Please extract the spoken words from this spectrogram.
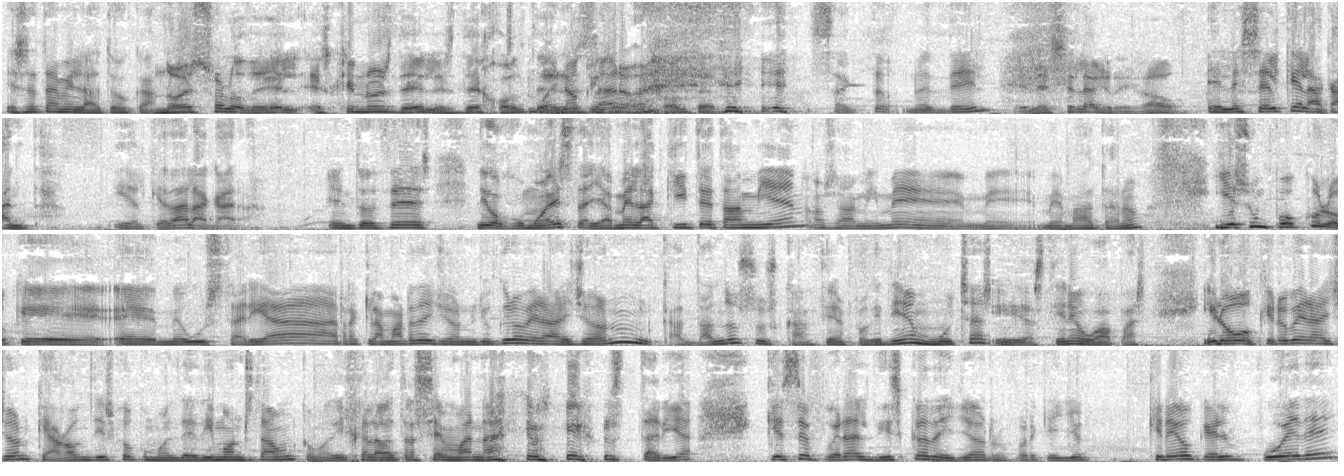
esa también la toca. No es solo de él, es que no es de él, es de Holter. bueno, es de claro, Holter. exacto, no es de él, él es el agregado. él es el que la canta y el que da la cara. Entonces, digo, como esta ya me la quite también, o sea, a mí me, me- mata, ¿no? Y es un poco lo que eh, me gustaría reclamar de John. Yo quiero ver a John cantando sus canciones, porque tiene muchas y las tiene guapas. Y luego quiero ver a John que haga un disco como el de Demons Down, como dije la otra semana, me gustaría que ese fuera el disco de John, porque yo creo que él puede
